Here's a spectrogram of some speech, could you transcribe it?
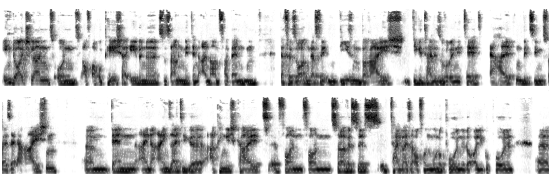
in Deutschland und auf europäischer Ebene zusammen mit den anderen Verbänden dafür sorgen, dass wir in diesem Bereich digitale Souveränität erhalten bzw. erreichen. Ähm, denn eine einseitige Abhängigkeit äh, von, von Services, teilweise auch von Monopolen oder Oligopolen, äh,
